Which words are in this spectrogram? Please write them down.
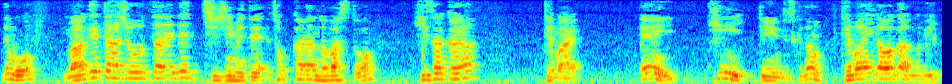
でも、曲げた状態で縮めて、そこから伸ばすと、膝から手前、円位、筋位っていうんですけども、手前側が伸びる。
